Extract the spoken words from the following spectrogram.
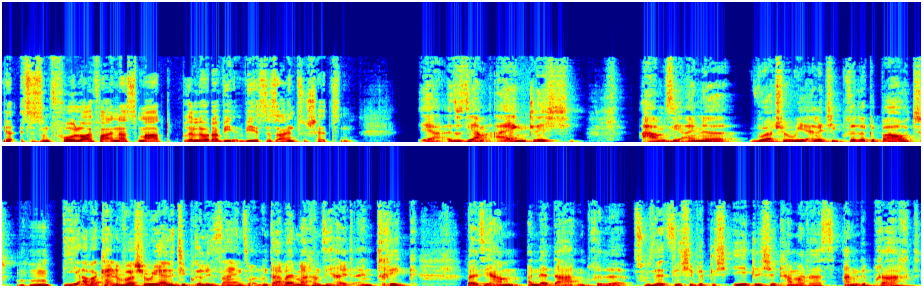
ja, ist es ein Vorläufer einer Smart-Brille oder wie, wie ist es einzuschätzen? Ja, also sie haben eigentlich haben sie eine Virtual Reality Brille gebaut, mhm. die aber keine Virtual Reality Brille sein soll. Und dabei machen sie halt einen Trick, weil sie haben an der Datenbrille zusätzliche wirklich edliche Kameras angebracht,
